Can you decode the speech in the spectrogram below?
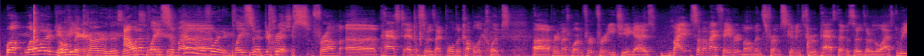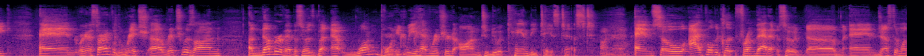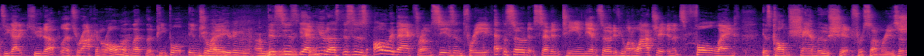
Well, what I want to do Don't here, McConnor this. I want to play okay? some Hell of a uh, play some clips from uh, past episodes. I pulled a couple of clips, uh, pretty much one for, for each of you guys. My some of my favorite moments from skimming through past episodes over the last week, and we're gonna start off with Rich. Uh, Rich was on a number of episodes, but at one point we had Richard on to do a candy taste test. Oh no. And so I pulled a clip from that episode. Um, and Justin, once you got it queued up, let's rock and roll and let the people enjoy. Am muting? I'm this muting is Rick, yeah, so- mute us. This is all the way back from season three, episode seventeen. The episode, if you want to watch it in its full length, is called Shamu Shit for some reason.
